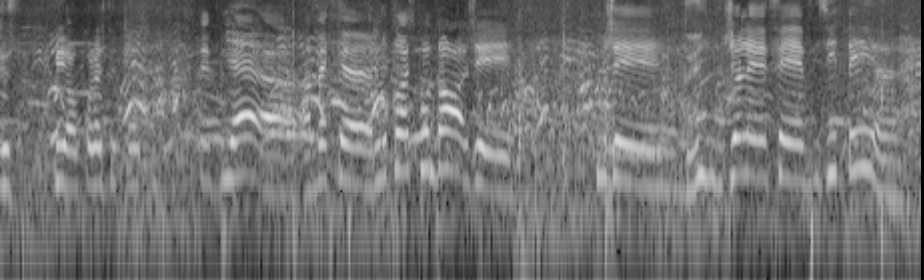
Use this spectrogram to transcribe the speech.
je suis en collège de tête. Eh bien, euh, avec euh, nos correspondants, j'ai, je l'ai fait visiter. euh,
